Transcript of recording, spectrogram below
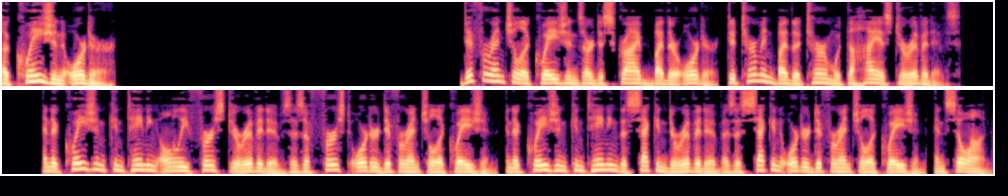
Equation order Differential equations are described by their order, determined by the term with the highest derivatives. An equation containing only first derivatives is a first-order differential equation, an equation containing the second derivative is a second-order differential equation, and so on.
